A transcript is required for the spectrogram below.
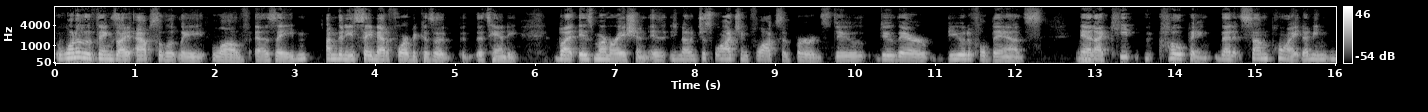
One of the things I absolutely love as a I'm going to say metaphor because it's handy, but is murmuration. Is you know just watching flocks of birds do do their beautiful dance and I keep hoping that at some point, I mean,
